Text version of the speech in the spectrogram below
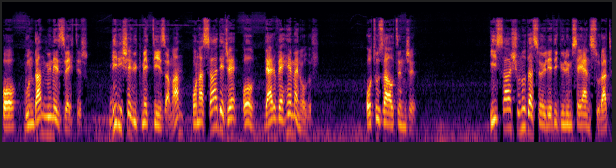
O bundan münezzehtir. Bir işe hükmettiği zaman ona sadece ol der ve hemen olur. 36. İsa şunu da söyledi gülümseyen surat,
